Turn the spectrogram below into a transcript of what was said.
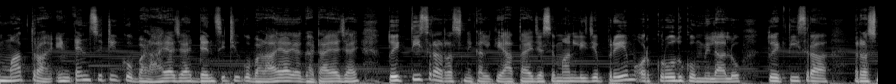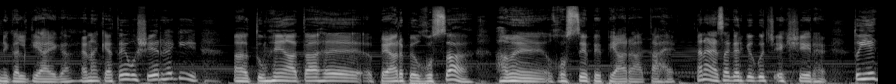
मात्रा इंटेंसिटी को बढ़ाया जाए डेंसिटी को बढ़ाया या घटाया जाए तो एक तीसरा रस निकल के आता है। जैसे मान लीजिए प्रेम और क्रोध को मिला लो तो एक तीसरा रस निकल के आएगा, है ना? कहते हैं वो शेर है कि तुम्हें आता है प्यार पे गुस्सा, हमें गुस्से पे प्यार आता है है ना? ऐसा करके कुछ एक शेर है। तो ये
